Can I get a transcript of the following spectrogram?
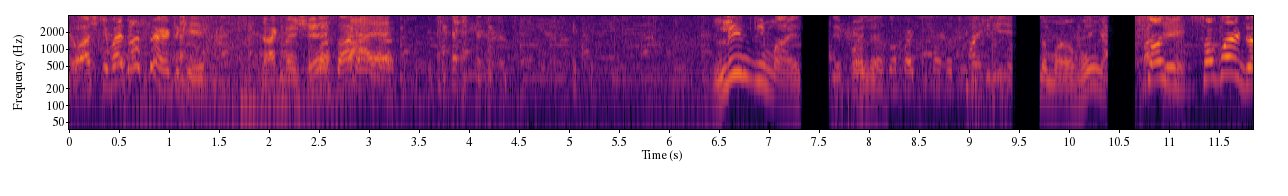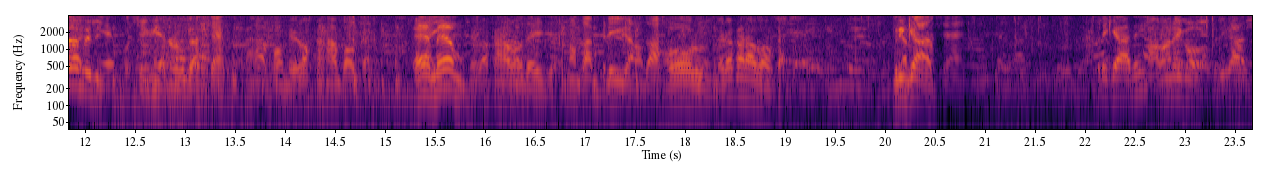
Eu acho que vai dar certo aqui. Será que vai encher? Passar a ah, é. Lindo demais. Depois Olha. se a sua participação tiver aqui. Mano, vamos só, só guardando ele. é, Você vier no lugar certo. Carnaval, melhor carnaval, cara. É Aí, mesmo? Melhor carnaval da ilha. Não dá briga, não dá rolo. Melhor carnaval, cara. Obrigado. Obrigado, hein? Falou, nego. Obrigado.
